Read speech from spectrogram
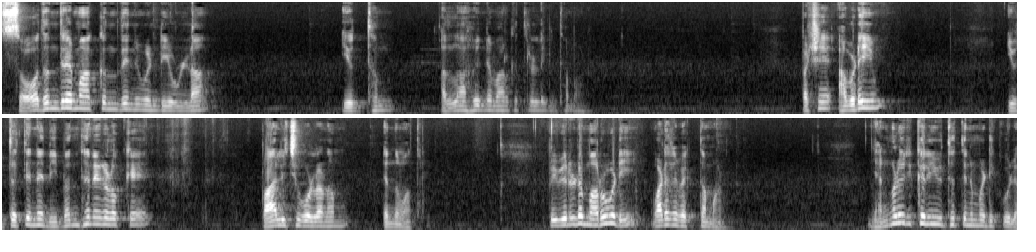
സ്വാതന്ത്ര്യമാക്കുന്നതിന് വേണ്ടിയുള്ള യുദ്ധം അള്ളാഹുവിന്റെ മാർഗത്തിലുള്ള യുദ്ധമാണ്. പക്ഷേ അവിടെയും യുദ്ധത്തിന്റെ നിബന്ധനകളൊക്കെ പാലിച്ചു കൊള്ളണം എന്ന് മാത്രം. അപ്പോൾ ഇവരുടെ മറുപടി വളരെ വ്യക്തമാണ്. ഞങ്ങളൊരിക്കലും യുദ്ധത്തിന് മടിക്കൂല.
